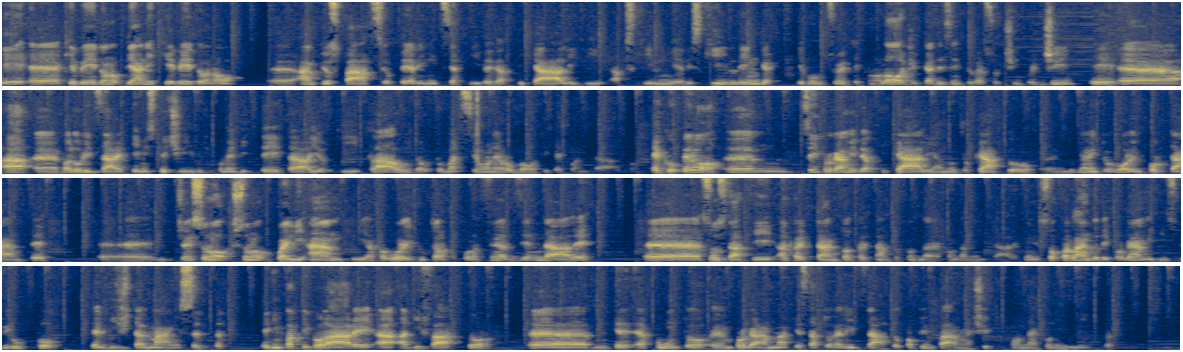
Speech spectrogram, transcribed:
e eh, che vedono piani che vedono eh, ampio spazio per iniziative verticali di upskilling e reskilling, di evoluzione tecnologica, ad esempio verso il 5G, e eh, a eh, valorizzare temi specifici come big data, IoT, cloud, automazione, robotica e quant'altro. Ecco, però ehm, se i programmi verticali hanno giocato eh, indubbiamente un ruolo importante, eh, ce ne sono, sono quelli ampi a favore di tutta la popolazione aziendale eh, sono stati altrettanto, altrettanto fond- fondamentali. Quindi sto parlando dei programmi di sviluppo del digital mindset ed in particolare a, a D-Factor, eh, che è appunto è un programma che è stato realizzato proprio in partnership con, con il MIP.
